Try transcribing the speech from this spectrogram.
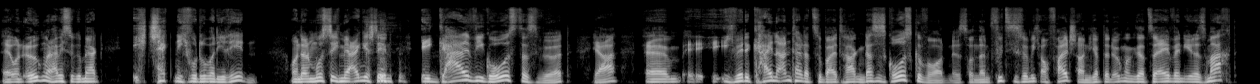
Äh, und irgendwann habe ich so gemerkt, ich check nicht, worüber die reden. Und dann musste ich mir eingestehen, egal wie groß das wird, ja, ähm, ich werde keinen Anteil dazu beitragen, dass es groß geworden ist. Und dann fühlt es sich für mich auch falsch an. Ich habe dann irgendwann gesagt, so, ey, wenn ihr das macht,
